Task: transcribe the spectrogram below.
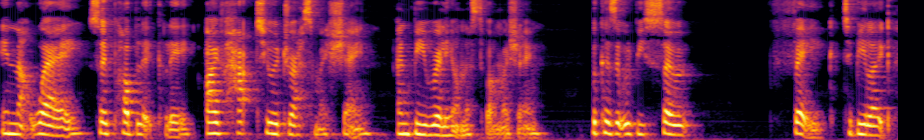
in that way, so publicly, I've had to address my shame and be really honest about my shame. Because it would be so fake to be like,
